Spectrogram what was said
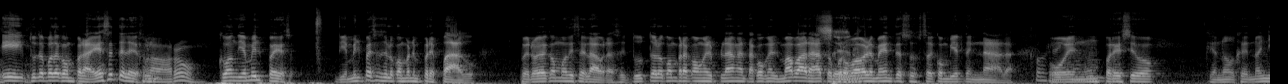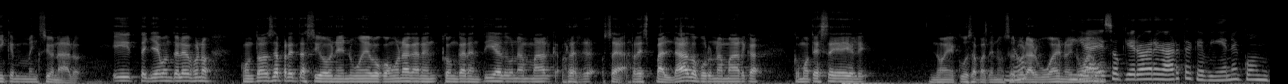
y tú te puedes comprar ese teléfono Claro. con 10 mil pesos. 10 mil pesos se lo compran en prepago. Pero es como dice Laura, si tú te lo compras con el plan, hasta con el más barato, Cero. probablemente eso se convierte en nada. O en un precio que no, que no hay ni que mencionarlo. Y te lleva un teléfono con todas esas prestaciones nuevo, con una garan- con garantía de una marca, o sea, respaldado por una marca como TCL. No hay excusa para tener un ¿no? celular bueno y, y nuevo. a eso quiero agregarte que viene con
